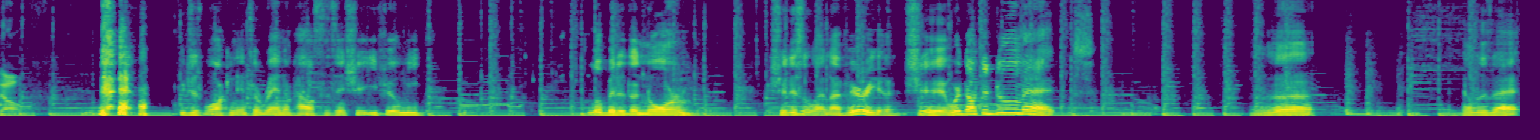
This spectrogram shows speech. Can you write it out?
no. we just walking into random houses and shit, you feel me? A little bit of the norm. Shit, this is like Liberia. Shit, where Dr. Doom at? Uh, hell is that?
